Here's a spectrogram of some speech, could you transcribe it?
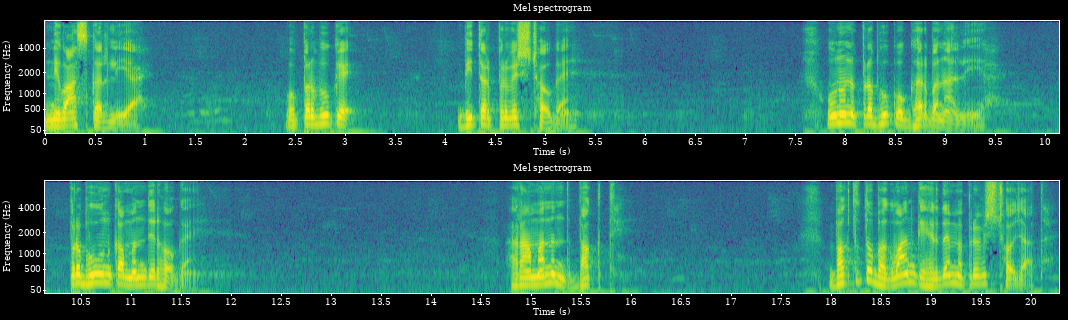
निवास कर लिया है। वो प्रभु के भीतर प्रविष्ट हो गए। उन्होंने प्रभु को घर बना लिया है। प्रभु उनका मंदिर हो गए। रामानंद भक्त है। भक्त तो भगवान के हृदय में प्रविष्ट हो जाता है।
